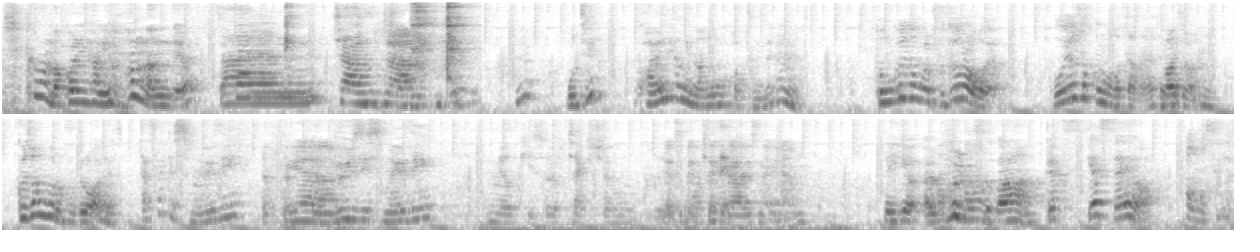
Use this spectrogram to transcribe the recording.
시큼한 막걸리 향이 확 나는데요? 짠! 짠! Chan. 뭐지? 과일 향이 나는 것 같은데? 음, 동글동글 부드러워요. 우유 섞은 것 같지 않아요? 되게? 맞아요. 음. 그 정도로 부드러워요. That's like a smoothie, a, Yeah. a boozy smoothie, milky sort of texture. Yeah, it's a bit thicker, isn't it? Yeah. 근데 이게 알코올. 도수가 꽤, 꽤 세요. Almost 11.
